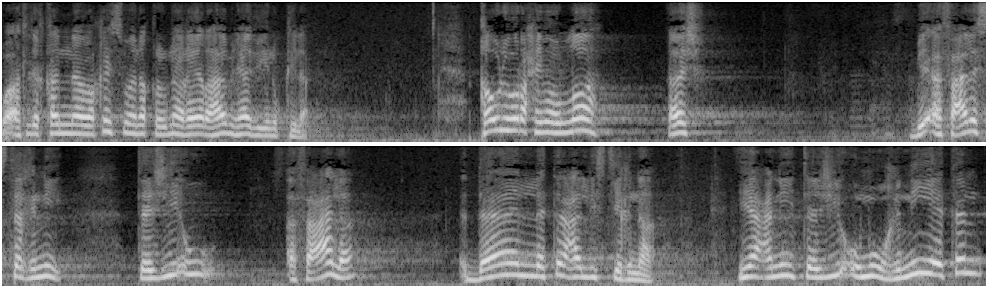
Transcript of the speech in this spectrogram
وأطلقنا وقس ونقلنا غيرها من هذه نقلا قوله رحمه الله أش بأفعل استغني. تجيء أفعل دالة على الاستغناء. يعني تجيء مغنية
